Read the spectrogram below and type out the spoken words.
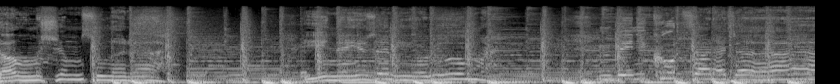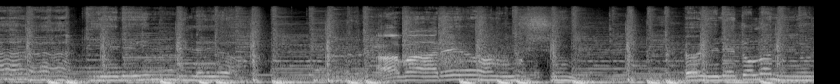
Dalmışım sulara Yine yüzemiyorum. Beni kurtaracak Yeleğim bile yok. Avare olmuşum Öyle dolanıyorum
